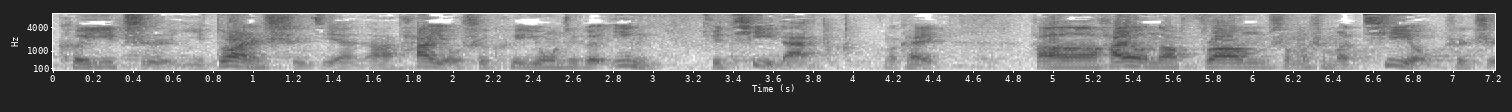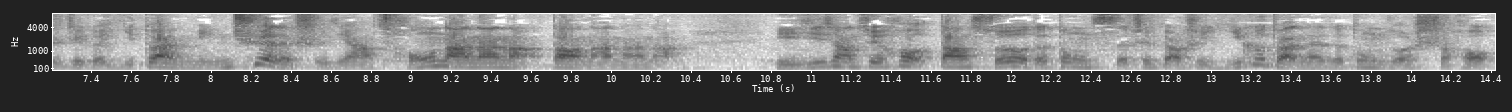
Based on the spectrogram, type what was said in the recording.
可以指一段时间啊，它有时可以用这个 in 去替代。OK，啊，还有呢，from 什么什么 till 是指这个一段明确的时间啊，从哪哪哪到哪哪哪。以及像最后，当所有的动词只表示一个短暂的动作时候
